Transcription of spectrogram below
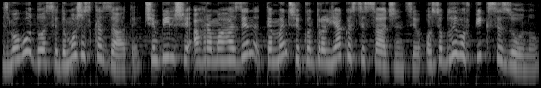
З мого досвіду можу сказати, чим більший агромагазин, тим менший контроль якості саджанців, особливо в пік сезону.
